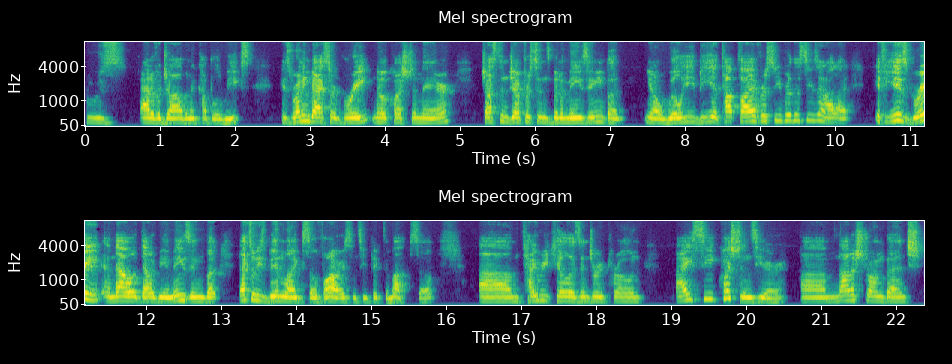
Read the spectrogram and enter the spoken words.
who's out of a job in a couple of weeks. His running backs are great, no question there. Justin Jefferson's been amazing, but you know, will he be a top five receiver this season? I, if he is great, and that would that would be amazing. But that's what he's been like so far since he picked him up. So um, Tyreek Hill is injury prone. I see questions here. Um, not a strong bench.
